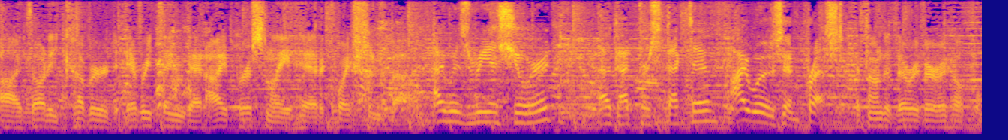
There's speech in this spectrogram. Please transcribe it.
I thought he covered everything that I personally had a question about. I was reassured, I got perspective. I was impressed. I found it very, very helpful.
